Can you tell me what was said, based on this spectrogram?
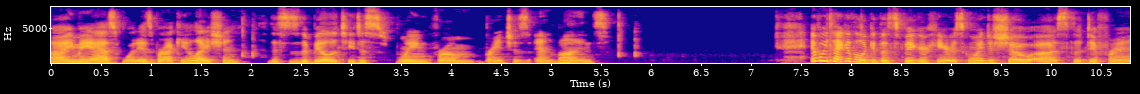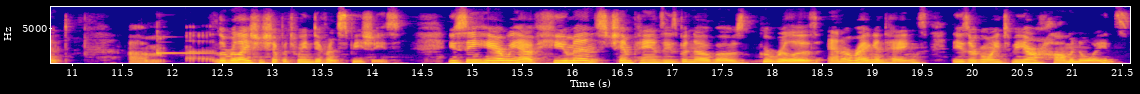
Uh, you may ask, what is brachiolation? This is the ability to swing from branches and vines. If we take a look at this figure here, it's going to show us the different, um, the relationship between different species. You see here we have humans, chimpanzees, bonobos, gorillas, and orangutans. These are going to be our hominoids.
